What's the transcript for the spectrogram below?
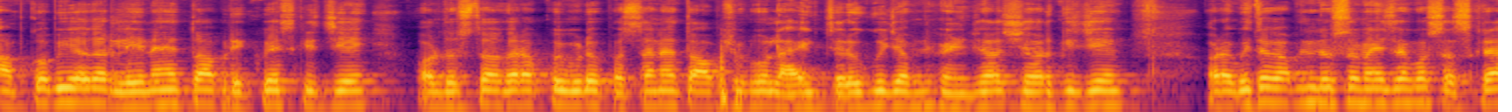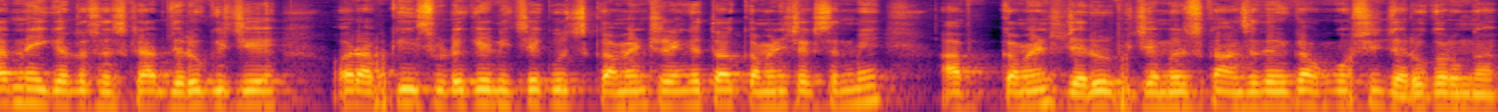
आपको भी अगर लेना है तो आप रिक्वेस्ट कीजिए। और दोस्तों, अगर आपको वीडियो पसंद है तो आप सबको लाइक ज़रूर कीजिए, अपने फ्रेंड्स के साथ शेयर कीजिए। और अभी तक अपने दोस्तों मेरे चैनल को सब्सक्राइब नहीं किया तो सब्सक्राइब ज़रूर कीजिए। और आपकी इस वीडियो के नीचे कुछ कमेंट्स रहेंगे तो आप कमेंट सेक्शन में आप कमेंट्स ज़रूर पूछिए। मैं उसका आंसर देने का कोशिश ज़रूर करूँगा।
